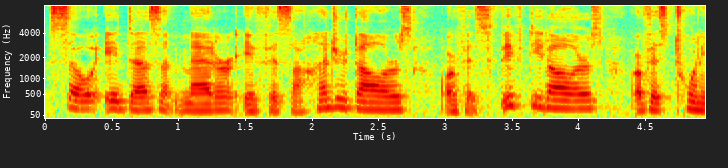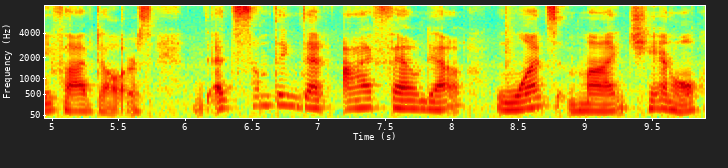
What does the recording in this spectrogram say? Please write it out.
So it doesn't matter if it's $100 or if it's $50 or if it's $25. That's something that I found out once my channel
